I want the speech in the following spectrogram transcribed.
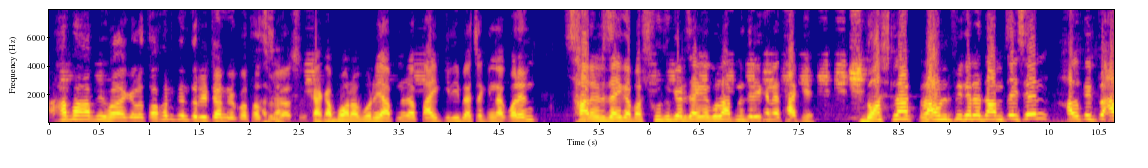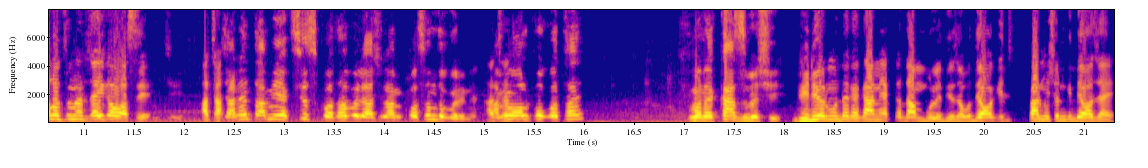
হাফাহাফি হয়ে গেল তখন কিন্তু রিটার্নের কথা চলে আসে। কাকা বরাবরই আপনারা পাইকারি বেচা কিনা করেন। ছাড়ের জায়গা বা সুযোগের জায়গাগুলো আপনাদের এখানে থাকে। দশ লাখ রাউন্ড ফিগারের দাম চাইছেন হালকা একটু আলোচনার জায়গাও আছে। আচ্ছা। জানেন তো আমি এক্সেস কথা বলে আসলে আমি পছন্দ করি না। আচ্ছা, আমি আচ্ছা। অল্প কথায় মানে কাজ বেশি। ভিডিওর মধ্যে কাকা আমি একটা দাম বলে দিয়ে যাব। দেওয়া কি পারমিশন কি দেওয়া যায়?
